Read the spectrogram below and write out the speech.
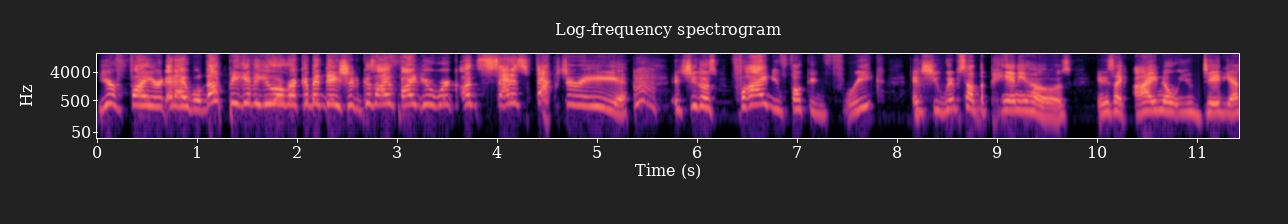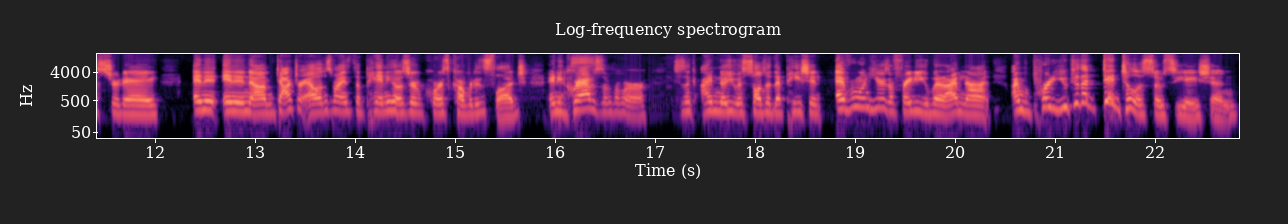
"You're fired, and I will not be giving you a recommendation because I find your work unsatisfactory." and she goes, "Fine, you fucking freak." And she whips out the pantyhose, and he's like, "I know what you did yesterday." And in, and in um, Dr. Alan's mind, the pantyhose are of course covered in sludge, and he Yes. grabs them from her. She's like, "I know you assaulted that patient. Everyone here is afraid of you, but I'm not. I'm reporting you to the Dental Association."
